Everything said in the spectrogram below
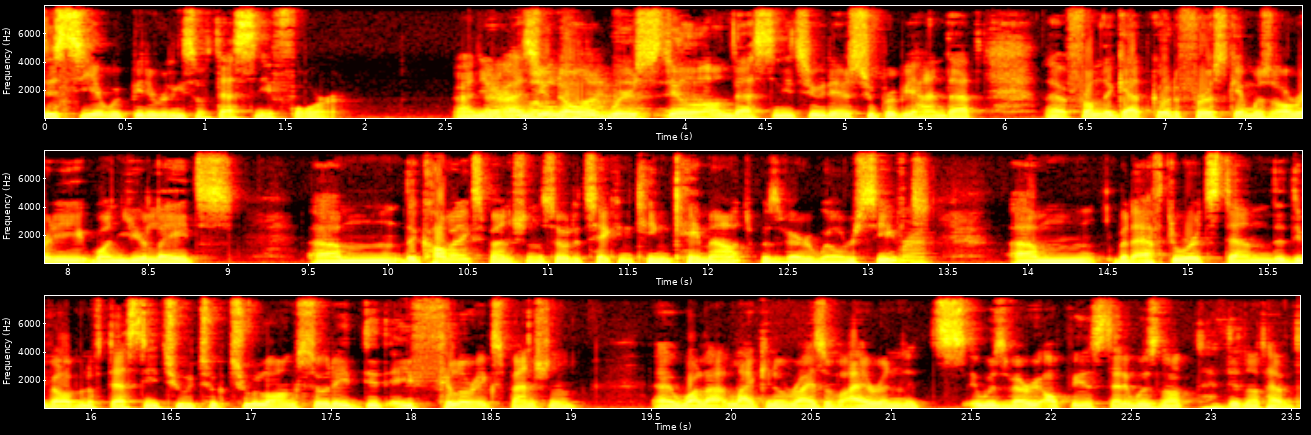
this year would be the release of Destiny 4. And you know, as you know, we're that, still yeah. on Destiny 2. They're super behind that. Uh, from the get go, the first game was already one year late. Um, the Comet expansion, so the Taken King, came out, was very well received. Right. Um, but afterwards, then the development of Destiny 2 took too long, so they did a filler expansion. Uh, while I like you know Rise of Iron, it's it was very obvious that it was not did not have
